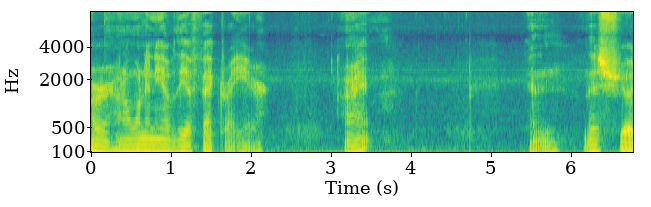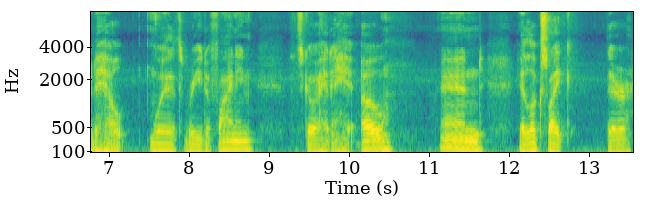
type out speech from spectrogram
or I don't want any of the effect right here all right and this should help with redefining let's go ahead and hit O and it looks like there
